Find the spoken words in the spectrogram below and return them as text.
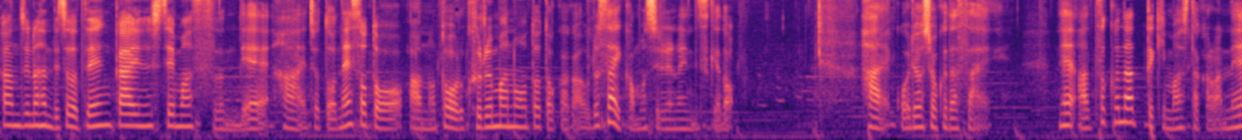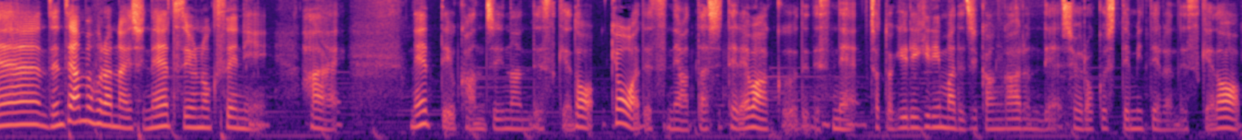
感じなんでちょっと全開にしてますんで、はい、ちょっとね外あの通る車の音とかがうるさいかもしれないんですけど。はい。ご了承ください。ね暑くなってきましたからね。全然雨降らないしね梅雨のくせに。はい。ねっていう感じなんですけど今日はですね私テレワークでですねちょっとギリギリまで時間があるんで収録してみてるんですけど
